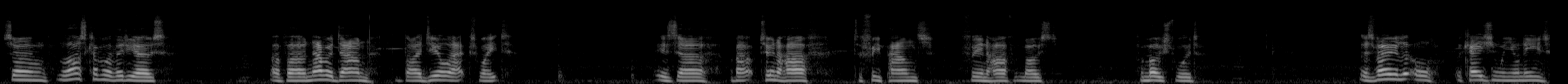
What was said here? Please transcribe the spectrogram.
so in the last couple of videos I've uh, narrowed down the ideal axe weight is uh, about two and a half to three pounds, three and a half at most, for most wood. There's very little occasion when you'll need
